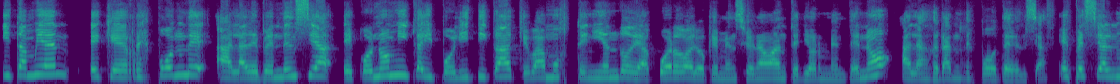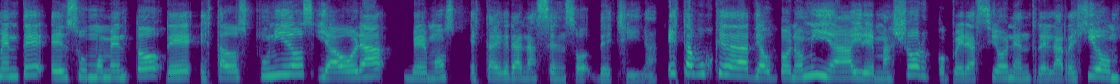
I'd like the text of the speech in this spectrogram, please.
y también eh, que responde a la dependencia económica y política que vamos teniendo de acuerdo a lo que mencionaba anteriormente, ¿no? A las grandes potencias, especialmente en su momento de Estados Unidos y ahora vemos este gran ascenso de China. Esta búsqueda de autonomía y de mayor cooperación entre la región,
